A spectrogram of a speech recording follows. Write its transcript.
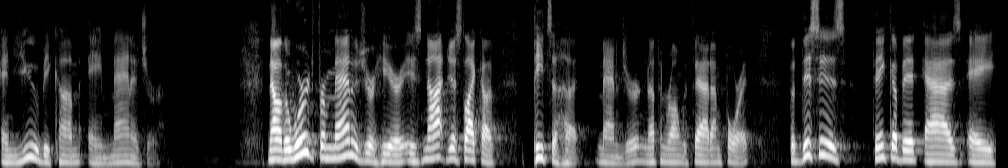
and you become a manager. Now, the word for manager here is not just like a Pizza Hut manager, nothing wrong with that, I'm for it. But this is, think of it as a,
